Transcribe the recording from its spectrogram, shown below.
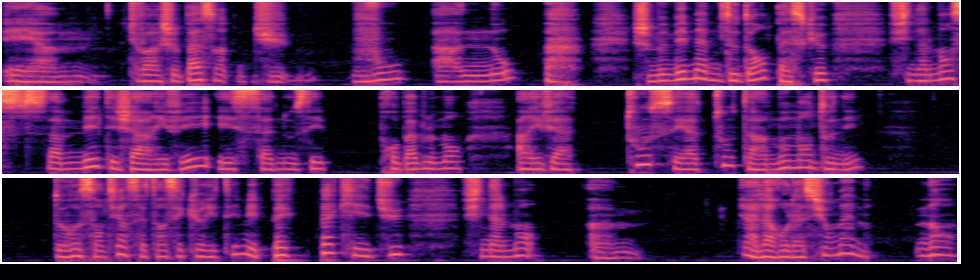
Et euh, tu vois, je passe du vous à nos. je me mets même dedans parce que finalement ça m'est déjà arrivé et ça nous est probablement arrivé à tous et à toutes à un moment donné de ressentir cette insécurité, mais pas, qui est due finalement euh, à la relation même. Non,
